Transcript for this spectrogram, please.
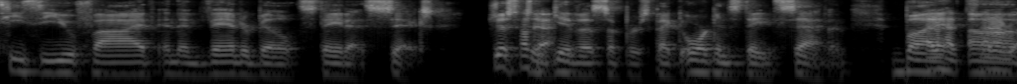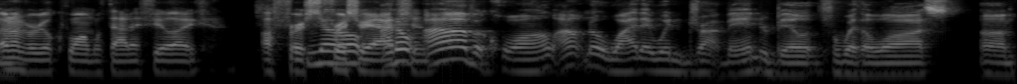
TCU 5, and then Vanderbilt stayed at 6 just to give us a perspective. Oregon State seven, but I don't, have, um, I, don't, I don't, have, a real qualm with that. I feel like a first no, first reaction. I don't. I have a qualm. I don't know why they wouldn't drop Vanderbilt for with a loss. Um,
